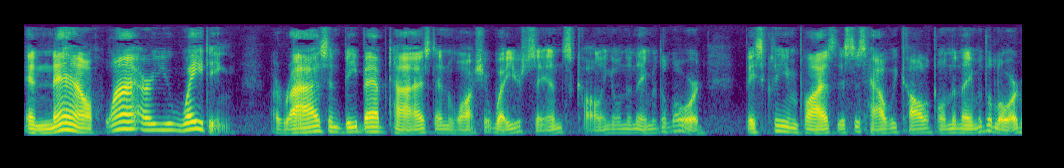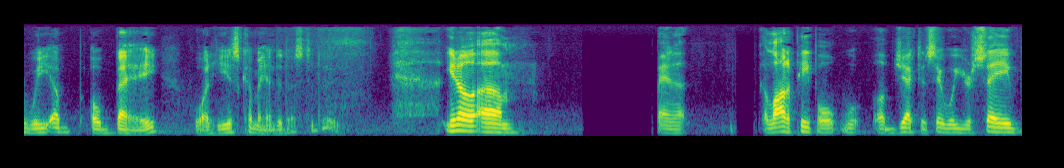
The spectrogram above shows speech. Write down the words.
And now, why are you waiting? Arise and be baptized and wash away your sins, calling on the name of the Lord. Basically implies this is how we call upon the name of the Lord. We ob- obey what he has commanded us to do. You know, um, and a, a lot of people will object and say, well, you're saved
